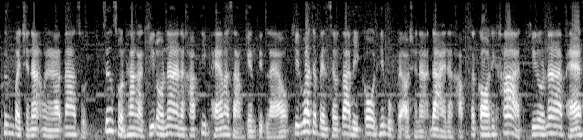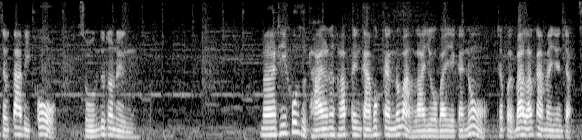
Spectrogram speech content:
เพิ่งไปชนะมาในนัดล่าสุดซึ่งส่วนทางกับคิโรนานะครับที่แพ้มา 3 เกมติดแล้ว คิดว่าจะเป็นเซลตาบีโก้ที่บุกไปเอาชนะได้นะครับ สกอร์ที่คาดคิโรนาแพ้เซลตาบีโก้ศูนย์ต่อหนึ่ง มาที่คู่สุดท้ายแล้วนะครับ เป็นการพบกันระหว่างลาโยบายเกาโนจะเปิดบ้านรับการมาเยือนจากเซ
